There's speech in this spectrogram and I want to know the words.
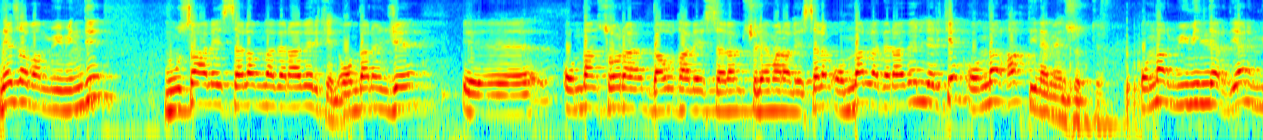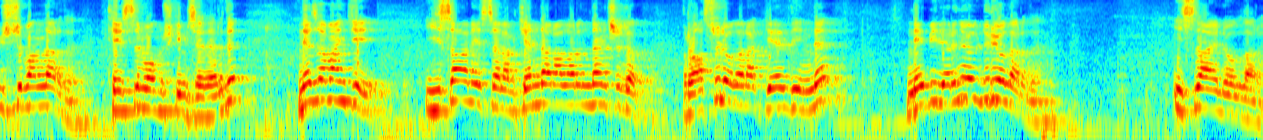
Ne zaman mümindi? Musa Aleyhisselam'la beraberken, ondan önce e, ondan sonra Davut Aleyhisselam, Süleyman Aleyhisselam onlarla beraberlerken onlar hak dine mensuptu. Onlar müminlerdi yani Müslümanlardı. Teslim olmuş kimselerdi. Ne zaman ki İsa Aleyhisselam kendi aralarından çıkıp Rasul olarak geldiğinde Nebilerini öldürüyorlardı. İsrailoğulları.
